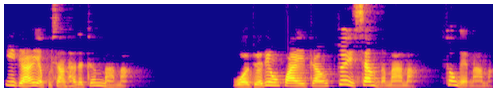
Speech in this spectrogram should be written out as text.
一点儿也不像她的真妈妈。我决定画一张最像的妈妈送给妈妈。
